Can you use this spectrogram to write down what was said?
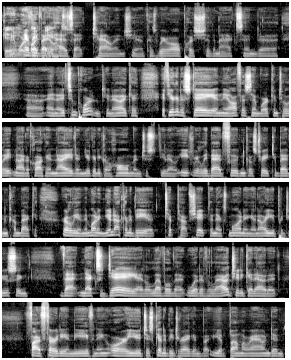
Getting work Everybody life has that challenge, you know, because we're all pushed to the max, and uh, uh, and it's important, you know. Like uh, if you're going to stay in the office and work until eight, nine o'clock at night, and you're going to go home and just you know eat really bad food and go straight to bed and come back early in the morning, you're not going to be at tip-top shape the next morning. And are you producing that next day at a level that would have allowed you to get out at 5:30 in the evening, or are you just going to be dragging but your bum around and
